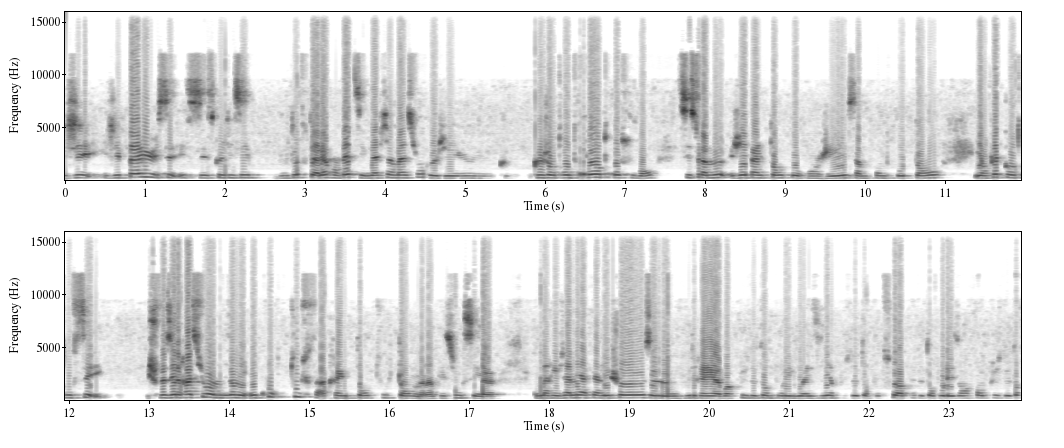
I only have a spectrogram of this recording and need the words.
J'ai, pas eu, c'est, ce que je disais plutôt tout à l'heure, en fait, c'est une affirmation que j'ai eu, que, que j'entends trop, trop souvent. C'est ce fameux j'ai pas le temps pour ranger, ça me prend trop de temps. Et en fait, quand on sait, je faisais le ratio en me disant, mais on court tous après le temps, tout le temps. On a l'impression que c'est, euh, qu'on n'arrive jamais à faire les choses. Euh, on voudrait avoir plus de temps pour les loisirs, plus de temps pour soi, plus de temps pour les enfants, plus de temps.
